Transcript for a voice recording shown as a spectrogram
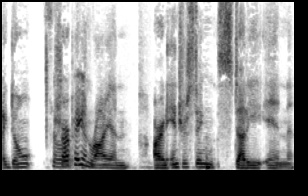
i don't So, Sharpay and Ryan are an interesting study in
